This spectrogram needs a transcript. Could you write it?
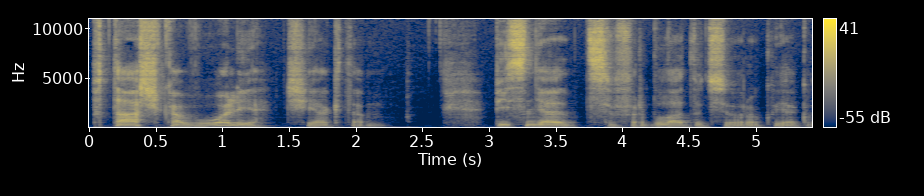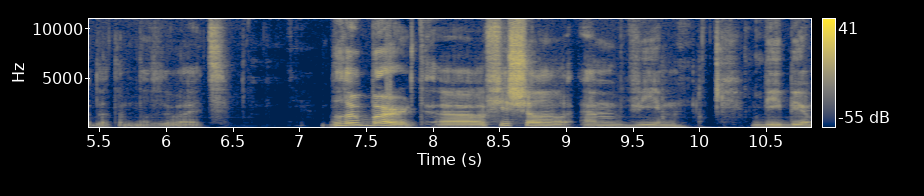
Пташка волі, чи як там. Пісня циферблату цього року, як вона там називається. Bluebird, е, Official MV. Бібі.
